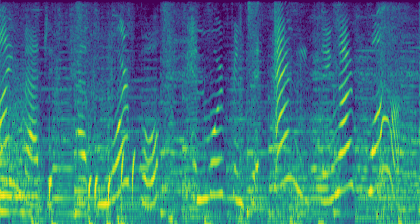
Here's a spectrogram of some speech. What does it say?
My magic pet Morphle can morph into anything I want.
